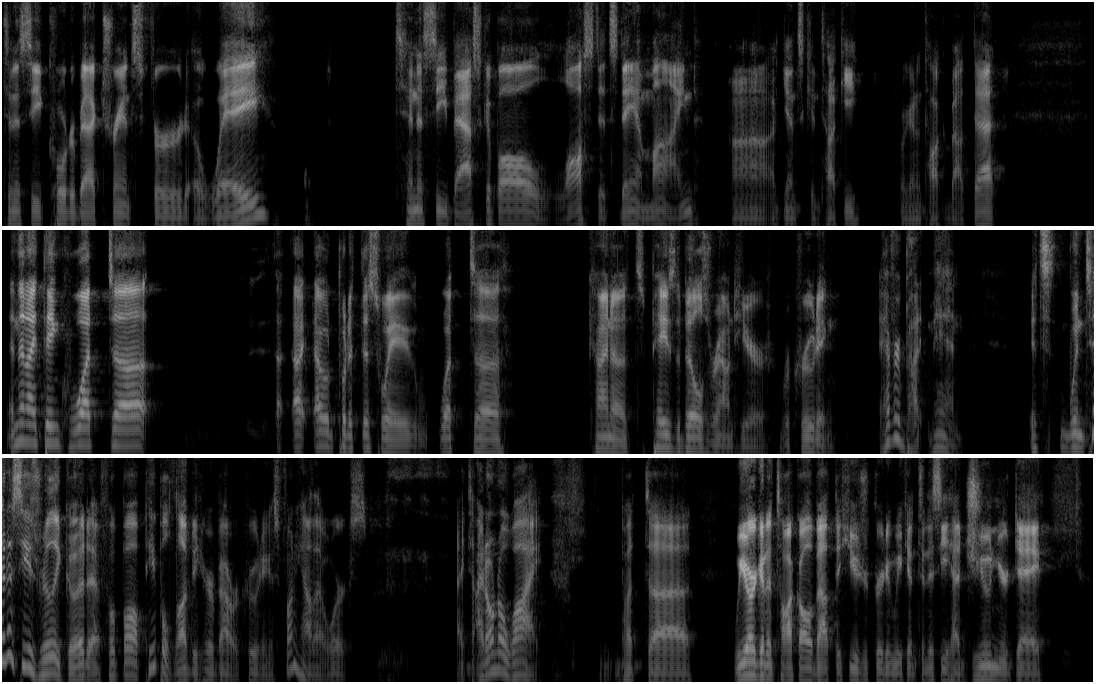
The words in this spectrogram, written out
Tennessee quarterback transferred away. Tennessee basketball lost its damn mind uh, against Kentucky. We're going to talk about that. And then I think what uh, I, I, would put it this way what uh, kind of pays the bills around here recruiting. Everybody, man, it's when Tennessee is really good at football, people love to hear about recruiting. It's funny how that works. I, I don't know why, but uh, we are going to talk all about the huge recruiting weekend. Tennessee had junior day.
